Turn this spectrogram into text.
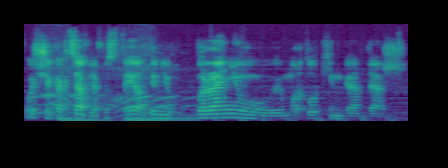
Хочешь, как цапля постоял, ты мне броню Immortal King отдашь.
